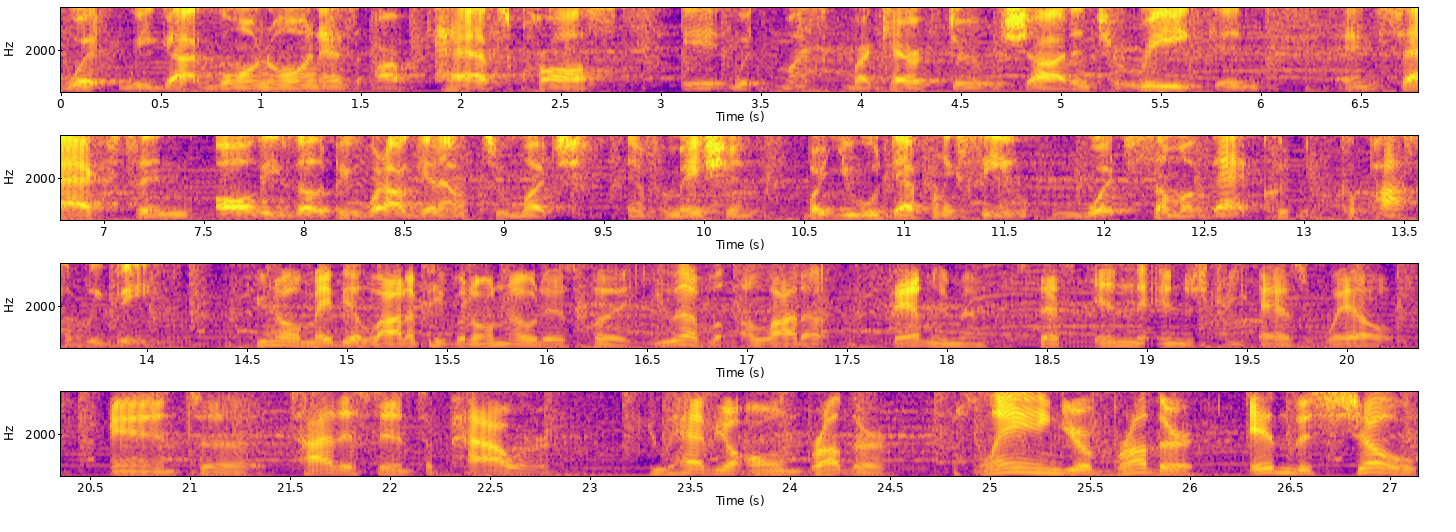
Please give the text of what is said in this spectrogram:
what we got going on as our paths cross it with my my character Rashad and Tariq and and Saxe and all these other people without getting out too much information. But you will definitely see what some of that could could possibly be. You know, maybe a lot of people don't know this, but you have a lot of family members that's in the industry as well. And to tie this into power, you have your own brother playing your brother in the show.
